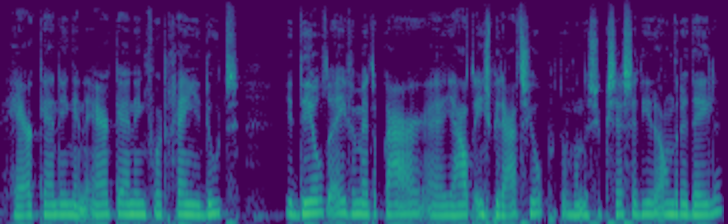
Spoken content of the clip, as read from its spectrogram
herkenning en erkenning voor hetgeen je doet. Je deelt even met elkaar, eh, je haalt inspiratie op van de successen die de anderen delen.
